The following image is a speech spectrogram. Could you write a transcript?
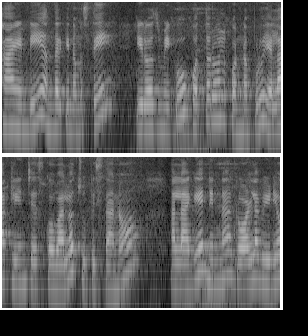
హాయ్ అండి అందరికీ నమస్తే. ఈరోజు మీకు కొత్త రోల్ కొన్నప్పుడు ఎలా క్లీన్ చేసుకోవాలో చూపిస్తాను. అలాగే నిన్న రోళ్ళ వీడియో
